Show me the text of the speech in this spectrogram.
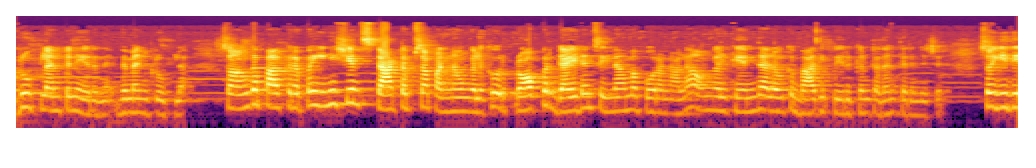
குரூப்லன்ட்டுன்னு இருந்தேன் விமன் குரூப்பில் ஸோ அங்கே பார்க்குறப்ப இனிஷியல் ஸ்டார்ட் அப்ஸாக பண்ணவங்களுக்கு ஒரு ப்ராப்பர் கைடன்ஸ் இல்லாமல் போகிறனால அவங்களுக்கு எந்த அளவுக்கு பாதிப்பு இருக்குன்றதுன்னு தெரிஞ்சிச்சு. ஸோ இது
